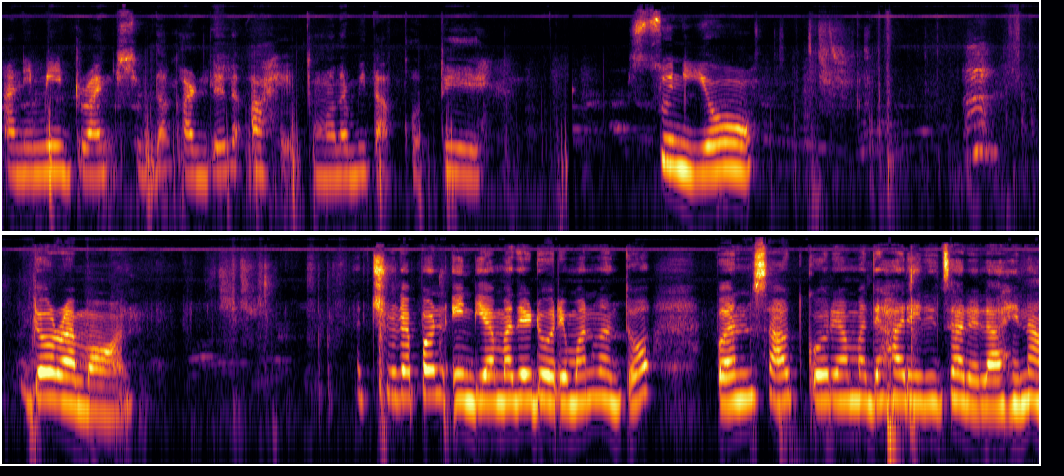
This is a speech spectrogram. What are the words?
आणि मी ड्रॉइंग सुद्धा काढलेलं आहे. तुम्हाला मी दाखवते. सुनियो. डोरामॉन. ॲक्च्युली आपण इंडियामध्ये डोरेमॉन म्हणतो पण साऊथ कोरियामध्ये हा रिलीज झालेला आहे ना.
